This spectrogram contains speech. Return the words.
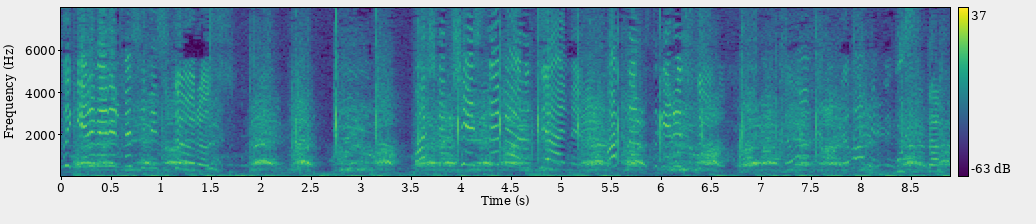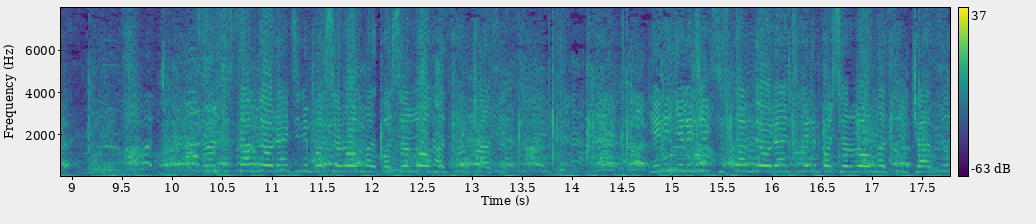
Hakkımızı geri verilmesini istiyoruz. Başka bir şey istemiyoruz yani. Haklarımızı geri istiyoruz. Devam edin. Bu sistem bu sistemde öğrencinin başarı olma, başarılı olması imkansız. Yeni gelecek sistemde öğrencilerin başarılı olması imkansız.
